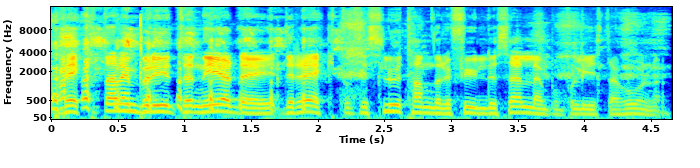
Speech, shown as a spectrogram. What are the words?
Väktaren bryter ner dig direkt och till slut hamnar du i fyllecellen på polisstationen.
